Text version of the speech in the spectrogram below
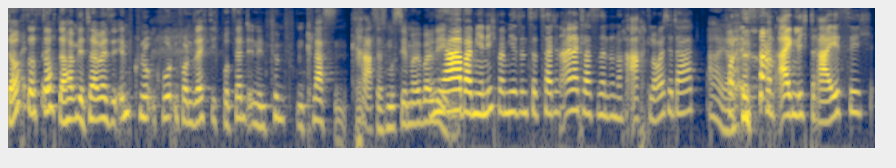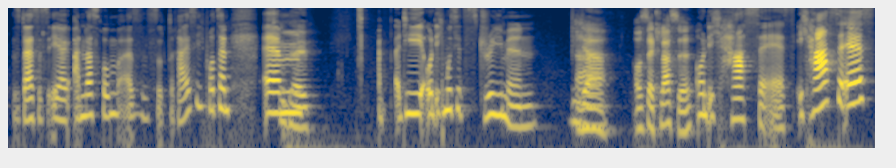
Doch, doch, doch. Da haben wir teilweise Impfquoten von 60 Prozent in den fünften Klassen. Krass. Das musst du dir mal überlegen. Ja, bei mir nicht. Bei mir sind zurzeit in einer Klasse sind nur noch acht Leute da. Ah, ja. Von, von eigentlich 30. Also da ist es eher andersrum. Also so 30 Prozent. Ähm, okay. die, und ich muss jetzt streamen. Wieder. Ah, aus der Klasse. Und ich hasse es. Ich hasse es,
